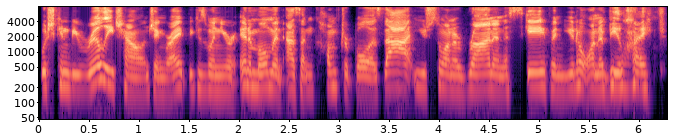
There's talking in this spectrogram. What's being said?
which can be really challenging, right? Because when you're in a moment as uncomfortable as that, you just want to run and escape and you don't want to be like,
